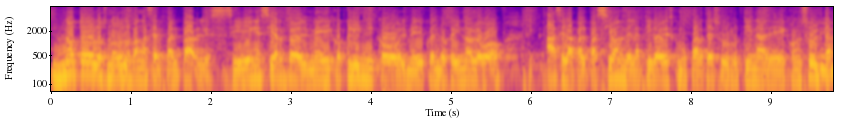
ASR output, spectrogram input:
no todos los nódulos van a ser palpables. Si bien es cierto, el médico clínico o el médico endocrinólogo hace la palpación de la tiroides como parte de su rutina de consulta,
